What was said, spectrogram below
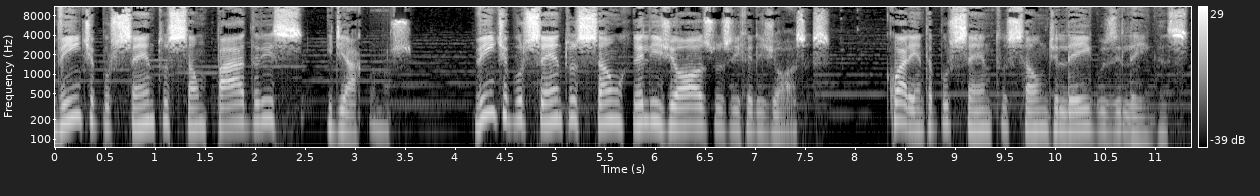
20% são padres e diáconos. 20% são religiosos e religiosas. 40% são de leigos e leigas.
